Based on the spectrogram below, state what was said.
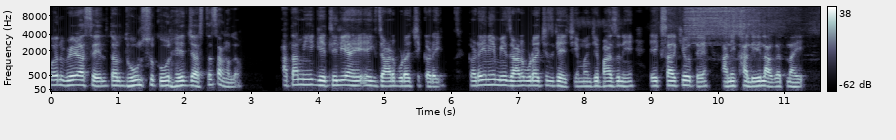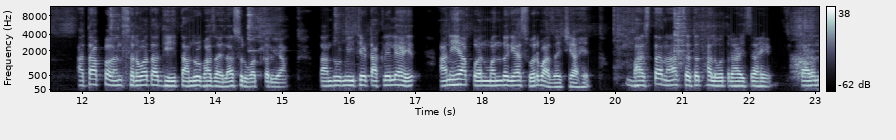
पण वेळ असेल तर धुवून सुकवून हेच जास्त चांगलं. आता मी घेतलेली आहे एक जाडबुडाची कढई. कढईने मी जाडबुडाचीच घ्यायची म्हणजे भाजणी एकसारखी होते आणि खाली लागत नाही. आता आपण सर्वात आधी तांदूळ भाजायला सुरुवात करूया. तांदूळ मी इथे टाकलेले आहेत आणि हे आपण मंद गॅसवर भाजायचे आहेत. भाजताना सतत हलवत राहायचं आहे कारण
